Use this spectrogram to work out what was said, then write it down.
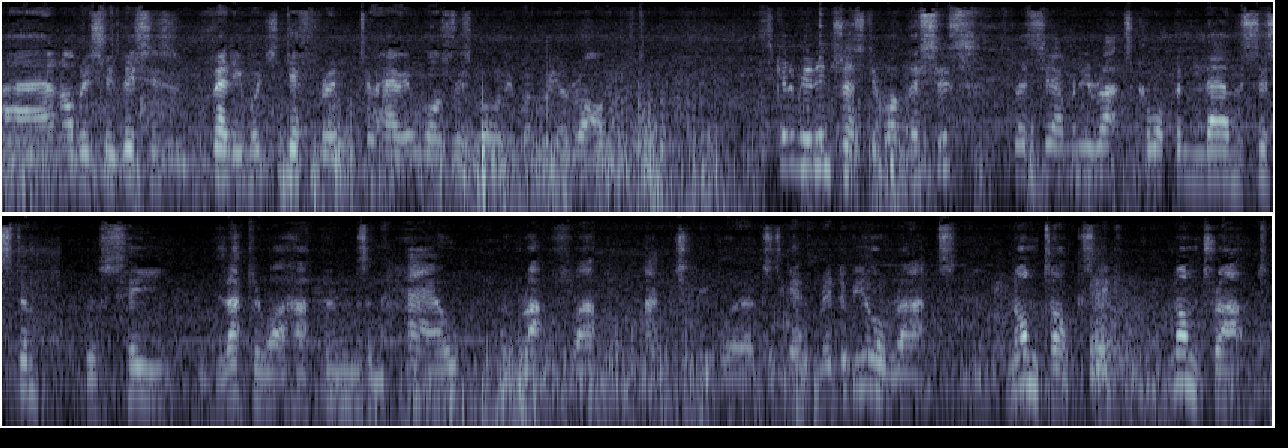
And obviously, this is very much different to how it was this morning when we arrived. It's going to be an interesting one, this is. Let's see how many rats come up and down the system. We'll see exactly what happens and how a rat flap actually works to get rid of your rats. Non-toxic, non-trapped,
